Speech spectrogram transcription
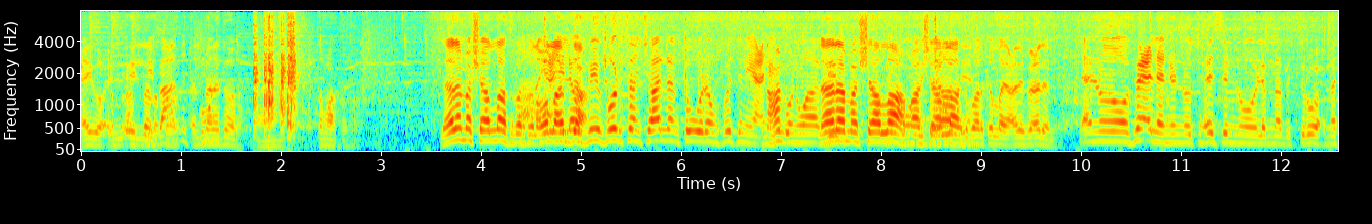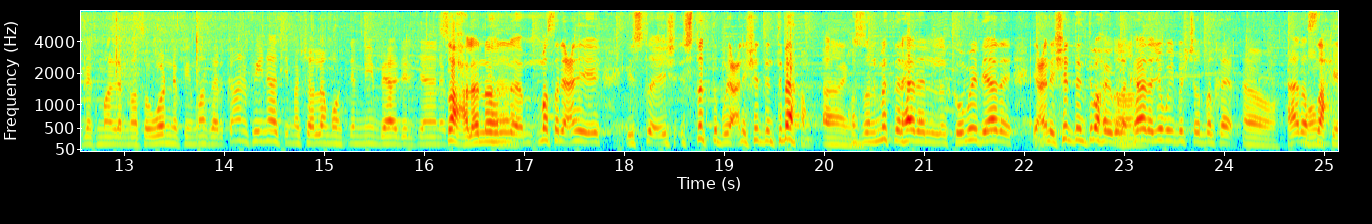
أيوه ال- اللي بعد تكون البندوره طماطم. لا لا ما شاء الله تبارك الله. والله يعني لو في فرصة إن شاء الله نطور أنفسنا يعني نعم. نكون واقف لا لا ما شاء الله ما شاء الله تبارك الله يعني فعلا. لأنه فعلا إنه تحس إنه لما بتروح مثلا كمان لما صورنا في مصر كان في ناس ما شاء الله مهتمين بهذا الجانب. صح لأنه مصر يعني يست- يستقطبوا يعني يشد انتباههم. آه. خصوصا الممثل هذا الكوميدي هذا يعني يشد انتباهه يقول لك آه. هذا جوي يبشر بالخير. آه. هذا صح. ما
